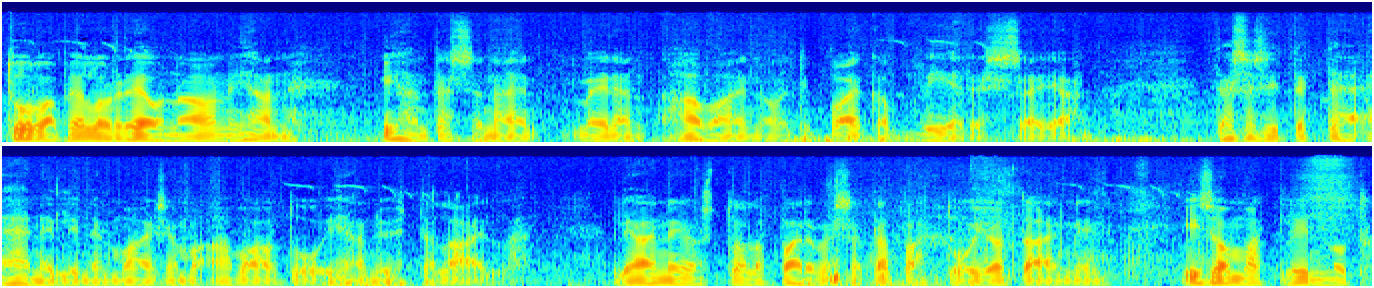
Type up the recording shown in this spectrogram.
Tullapellon reuna on ihan, ihan tässä näin meidän havainnointipaikan vieressä ja tässä sitten tämä äänellinen maisema avautuu ihan yhtä lailla. Eli aina jos tuolla parvessa tapahtuu jotain, niin isommat linnut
